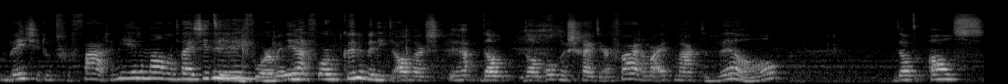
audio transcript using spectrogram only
een beetje doet vervagen. Niet helemaal, want wij zitten in die vorm. En in Ja. die vorm kunnen we niet anders Ja. dan, dan onderscheid ervaren. Maar het maakt wel dat als,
